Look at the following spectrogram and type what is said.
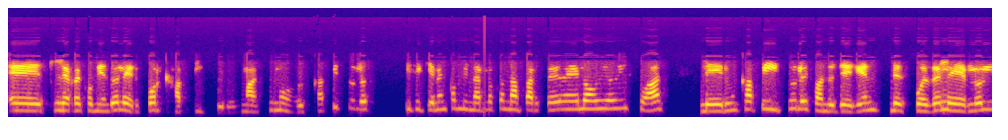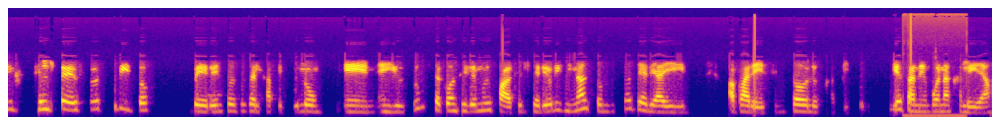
eh, les recomiendo leer por capítulos, máximo dos capítulos, si quieren combinarlo con la parte del audiovisual, leer un capítulo y cuando lleguen después de leerlo el, texto escrito, ver entonces el capítulo en, YouTube. Se consigue muy fácil, serie original, son y ahí aparecen todos los capítulos y están en buena calidad.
